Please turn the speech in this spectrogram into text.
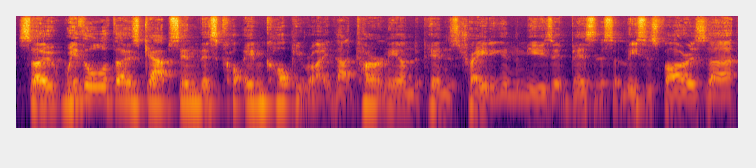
So with all of those gaps in this co- in copyright that currently underpins trading in the music business, at least as far as uh,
